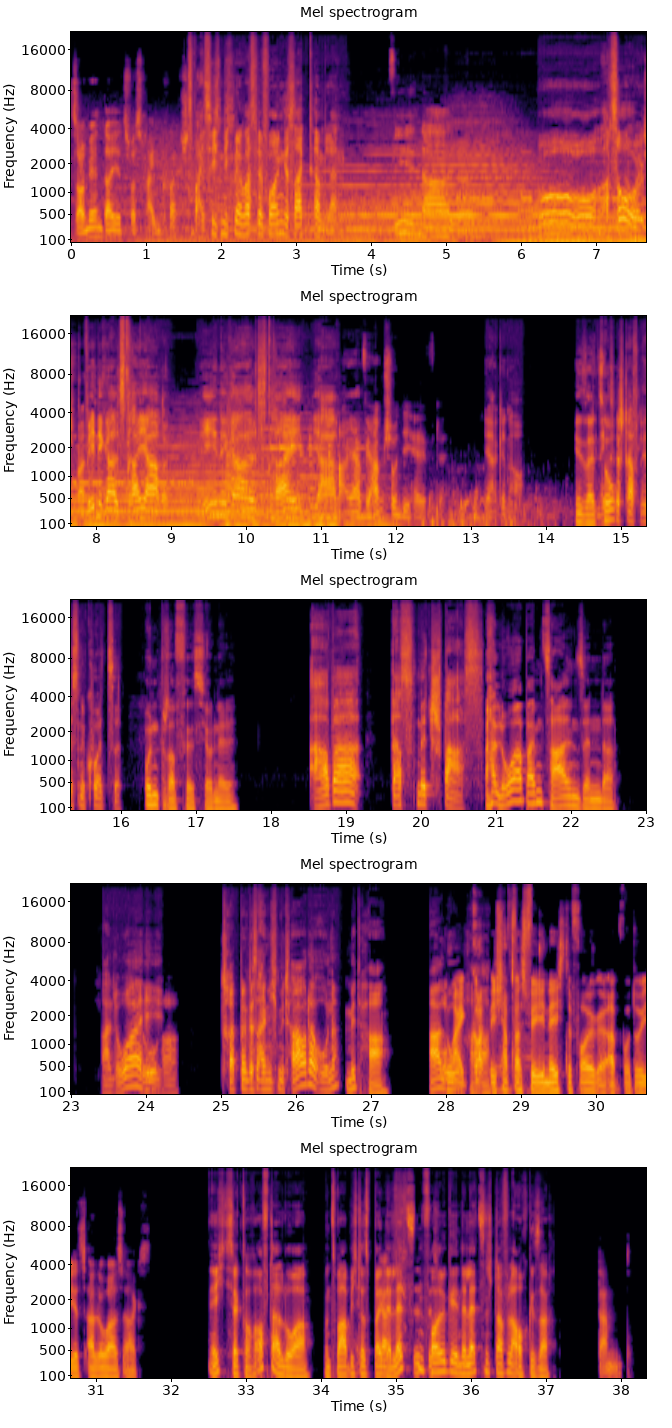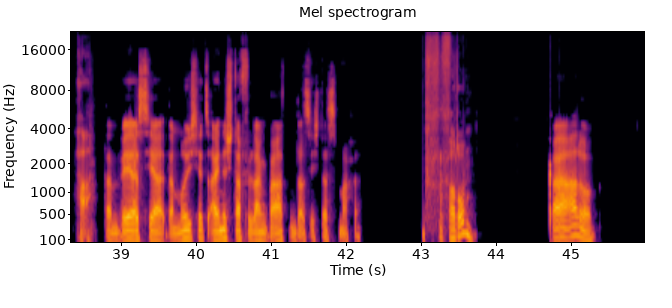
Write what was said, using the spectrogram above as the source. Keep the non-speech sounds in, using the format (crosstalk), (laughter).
Sollen wir denn da jetzt was reinquatschen? Jetzt weiß ich nicht mehr, was wir vorhin gesagt haben, Jan. Finale. Oh, ach so, Ich weiß- weniger als drei Jahre. Weniger als drei Jahre. Ah ja, wir haben schon die Hälfte. Ja, genau. Ihr Die seid so nächste Staffel ist eine kurze. unprofessionell. Aber das mit Spaß. Aloha beim Zahlensender. Aloha, hey. Aloha. Schreibt man das eigentlich mit H oder ohne? Mit H. Aloha. Oh mein Gott, ich habe was für die nächste Folge, ab wo du jetzt Aloha sagst. Echt? Ich sag doch oft Aloha. Und zwar habe ich das bei Ja, der letzten das- Folge in der letzten Staffel auch gesagt. Verdammt. Ha. Dann wäre es ja, dann muss ich jetzt eine Staffel lang warten, dass ich das mache. Warum? Keine Ahnung.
